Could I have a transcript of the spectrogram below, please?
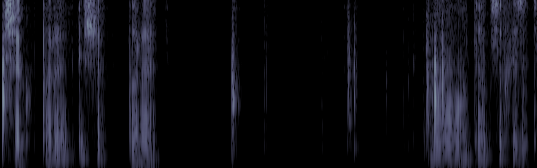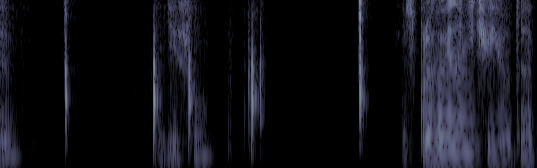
Пішок вперед, пішок вперед. О, так, захистив. Підійшов. Що спригаю на нічию, так?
